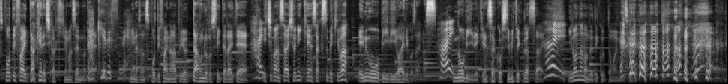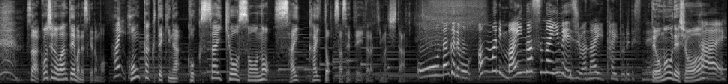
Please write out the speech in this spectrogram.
Spotify だけでしか聞けませんのだでけですね。皆さん Spotify のアプリをダウンロードしていただいて、はい。一番最初に検索すべきは NOBBY でございます、はい。ノビーで検索をしてみてください、はいいろんなの出てくると思いますけど。さあ今週のワンテーマですけどもはい。本格的な国際競争の再開とさせていただきました、おーなんかでもあんまりマイナスなイメージはないタイトルですね。って思うでしょ、はい。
